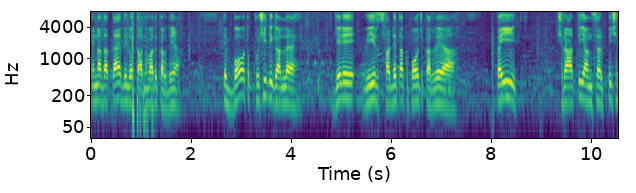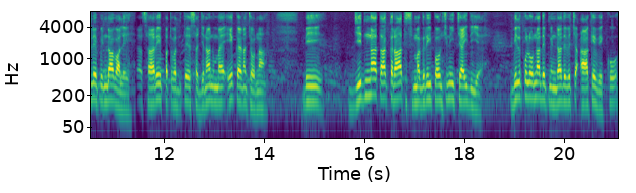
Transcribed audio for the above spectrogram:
ਇਹਨਾਂ ਦਾ ਤਹਿ ਦਿਲੋਂ ਧੰਨਵਾਦ ਕਰਦੇ ਹਾਂ। ਤੇ ਬਹੁਤ ਖੁਸ਼ੀ ਦੀ ਗੱਲ ਹੈ, ਜਿਹੜੇ ਵੀਰ ਸਾਡੇ ਤੱਕ ਪਹੁੰਚ ਕਰ ਰਹੇ ਆ, ਕਈ ਸ਼ਰਾਰਤੀ ਅਨਸਰ ਪਿਛਲੇ ਪਿੰਡਾਂ ਵਾਲੇ। ਸਾਰੇ ਪਤਵੰਤੇ ਸੱਜਣਾ ਨੂੰ ਮੈਂ ਇਹ ਕਹਿਣਾ ਚਾਹੁੰਦਾ ਵੀ ਜਿੰਨਾ ਤੱਕ ਰਾਤ ਸਮਗਰੀ ਪਹੁੰਚਣੀ ਚਾਹੀਦੀ ਹੈ, ਬਿਲਕੁਲ ਉਹਨਾਂ ਦੇ ਪਿੰਡਾਂ ਦੇ ਵਿੱਚ ਆ ਕੇ ਵੇਖੋ,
